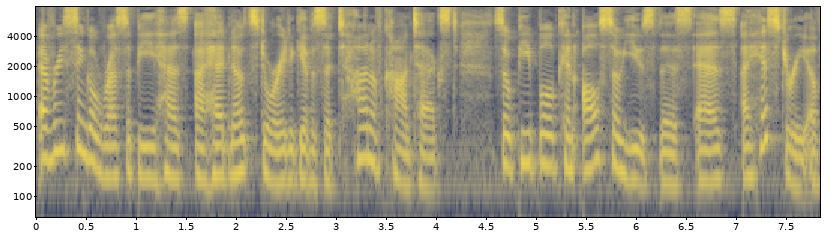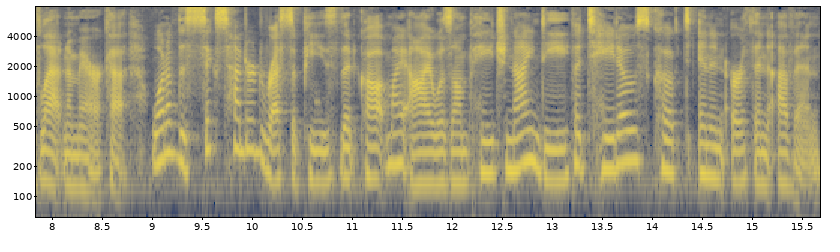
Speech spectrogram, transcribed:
Every single recipe has a headnote story to give us a ton of context, so people can also use this as a history of Latin America. One of the 600 recipes that caught my eye was on page 90 potatoes cooked in an earthen oven.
